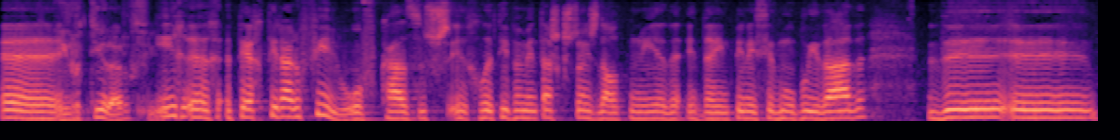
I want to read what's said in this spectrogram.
Uh, e retirar o filho. E, uh, até retirar o filho. Houve casos relativamente às questões da autonomia, da, da independência de mobilidade, de uh,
